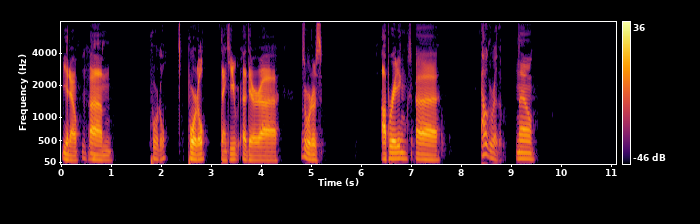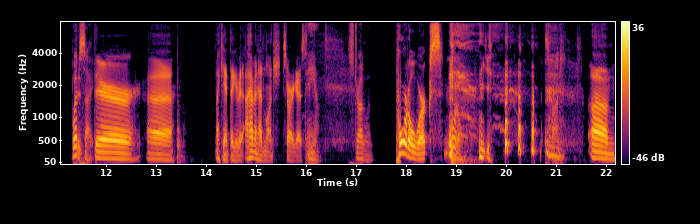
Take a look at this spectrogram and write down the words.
you know, Mhm. um, Portal. portal. Thank you. Uh, their uh, what's the word? is Operating. Uh, Algorithm. no, Website. their. Uh, I can't think of it. I haven't had lunch. Sorry, guys. Damn. Struggling. Portal works. Portal. It's fun. um,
